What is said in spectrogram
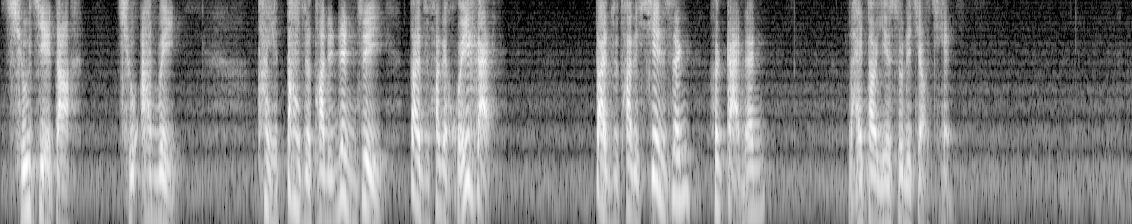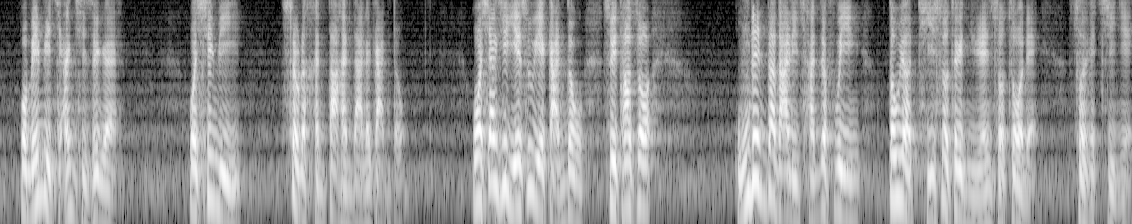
求解答、求安慰，他也带着他的认罪，带着他的悔改，带着他的献身和感恩，来到耶稣的脚前。我每每讲起这个，我心里。受了很大很大的感动，我相信耶稣也感动，所以他说，无论到哪里传这福音，都要提说这个女人所做的，做一个纪念。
